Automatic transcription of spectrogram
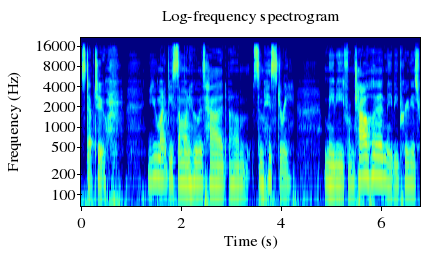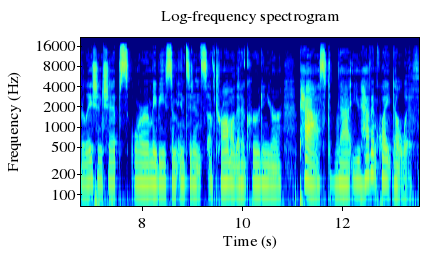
step two. You might be someone who has had um, some history maybe from childhood, maybe previous relationships, or maybe some incidents of trauma that occurred in your past that you haven't quite dealt with.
